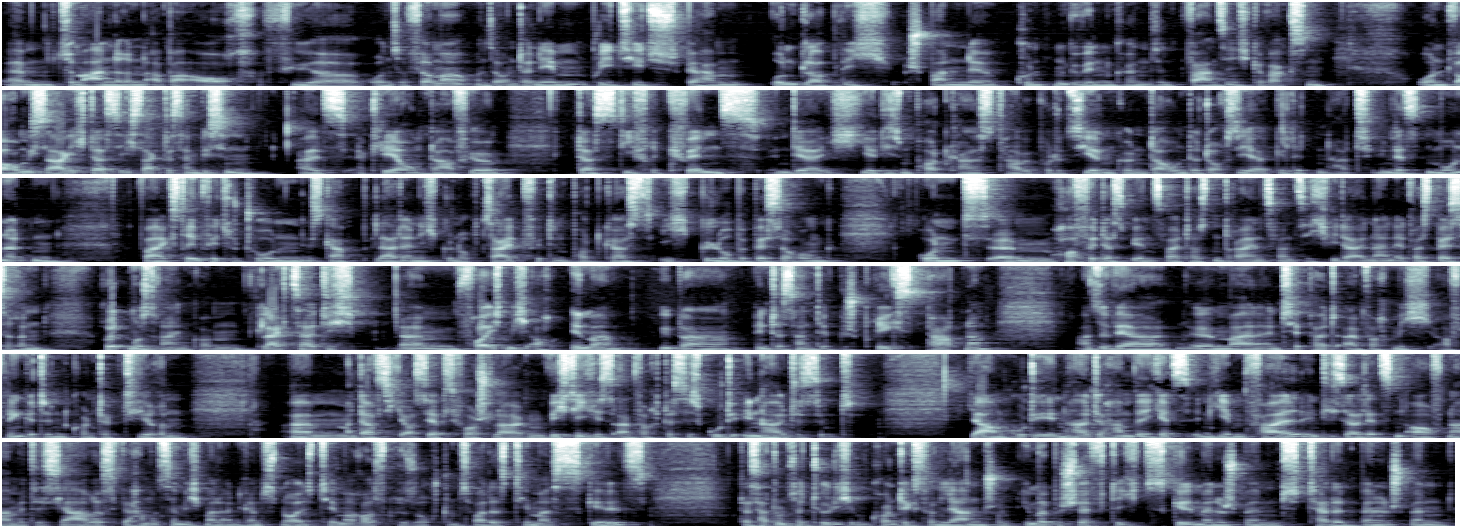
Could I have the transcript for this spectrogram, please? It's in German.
ähm, zum anderen aber auch für unsere Firma, unser Unternehmen Reteach. Wir haben unglaublich spannende Kunden gewinnen können, sind wahnsinnig gewachsen. Und warum ich sage ich das? Ich sage das ein bisschen als Erklärung dafür, dass die Frequenz, in der ich hier diesen Podcast habe produzieren können, darunter doch sehr gelitten hat. In den letzten Monaten war extrem viel zu tun. Es gab leider nicht genug Zeit für den Podcast. Ich gelobe Besserung und ähm, hoffe, dass wir in 2023 wieder in einen etwas besseren Rhythmus reinkommen. Gleichzeitig ähm, freue ich mich auch immer über interessante Gesprächspartner. Also wer äh, mal einen Tipp hat, einfach mich auf LinkedIn kontaktieren. Ähm, man darf sich auch selbst vorschlagen. Wichtig ist einfach, dass es gute Inhalte sind. Ja, und gute Inhalte haben wir jetzt in jedem Fall in dieser letzten Aufnahme des Jahres. Wir haben uns nämlich mal ein ganz neues Thema rausgesucht, und zwar das Thema Skills. Das hat uns natürlich im Kontext von Lernen schon immer beschäftigt, Skill Management, Talent Management.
